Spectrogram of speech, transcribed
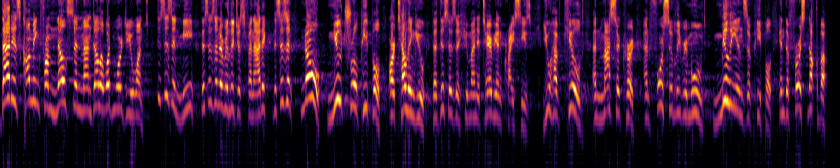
That is coming from Nelson Mandela. What more do you want? This isn't me. This isn't a religious fanatic. This isn't. No, neutral people are telling you that this is a humanitarian crisis. You have killed and massacred and forcibly removed millions of people in the first Nakba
